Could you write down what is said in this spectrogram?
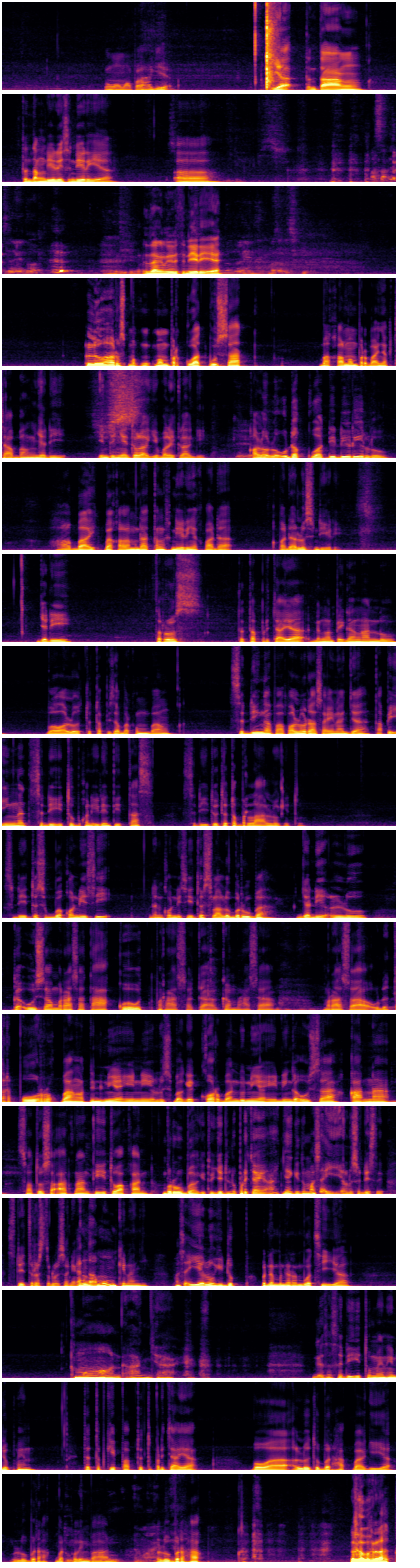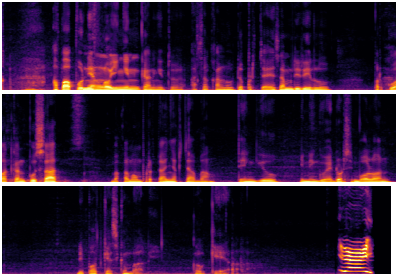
Mau ngomong apa lagi ya? Iya tentang tentang diri sendiri ya. Eh masa kecilnya itu tentang diri sendiri ya. Lu harus mem- memperkuat pusat bakal memperbanyak cabang. Jadi intinya itu lagi balik lagi. Kalau lu udah kuat di diri lu hal baik bakal mendatang sendirinya kepada kepada lu sendiri. Jadi terus tetap percaya dengan pegangan lu bahwa lu tetap bisa berkembang sedih nggak apa-apa lu rasain aja tapi ingat sedih itu bukan identitas. Sedih itu tetap berlalu gitu. Sedih itu sebuah kondisi dan kondisi itu selalu berubah. Jadi lu gak usah merasa takut merasa gagal merasa merasa udah terpuruk banget di dunia ini. Lu sebagai korban dunia ini nggak usah karena suatu saat nanti itu akan berubah gitu. Jadi lu percaya aja gitu. Masa iya lu sedih sedih terus terusan ya kan nggak mungkin anjing masa iya lu hidup bener-beneran buat sial come on anjay. Gak sesedih itu men hidup men. Tetap keep up tetap percaya bahwa lu tuh berhak bahagia lu berhak berkelimpahan lu berhak. Lu berhak. Apa pun yang lo inginkan gitu asalkan lu udah percaya sama diri lu perkuatkan pusat bakal memperbanyak cabang. Thank you. Ini gue Edward Simbolon. Di podcast kembali go get her. Yay!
